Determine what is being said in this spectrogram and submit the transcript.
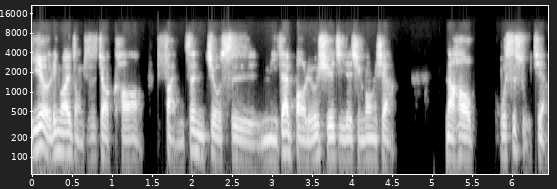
也有另外一种，就是叫 co-op，反正就是你在保留学籍的情况下，然后不是暑假，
